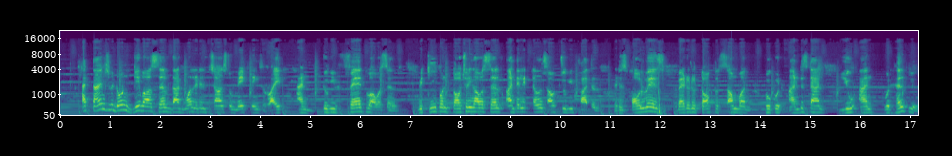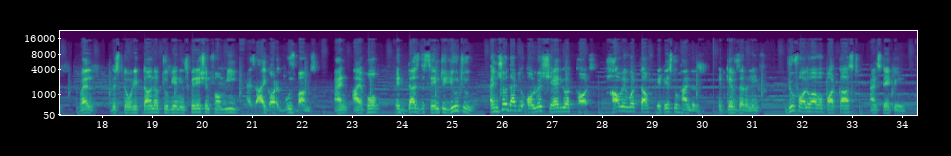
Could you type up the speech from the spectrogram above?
At times, we don't give ourselves that one little chance to make things right and to be fair to ourselves. We keep on torturing ourselves until it turns out to be fatal. It is always better to talk to someone who could understand you and would help you. Well, this story turned out to be an inspiration for me as I got a goosebumps, and I hope it does the same to you too. Ensure that you always share your thoughts, however tough it is to handle it gives a relief. Do follow our podcast and stay tuned.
